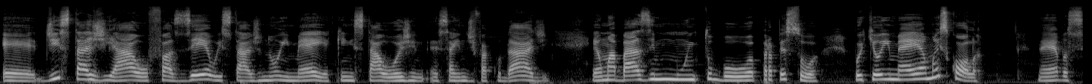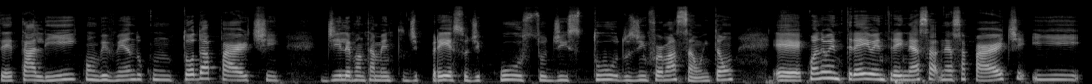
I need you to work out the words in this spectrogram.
é, de estagiar ou fazer o estágio no IMEA, quem está hoje é, saindo de faculdade, é uma base muito boa para a pessoa, porque o IMEA é uma escola. Né? Você está ali convivendo com toda a parte de levantamento de preço, de custo, de estudos, de informação. Então, é, quando eu entrei, eu entrei nessa, nessa parte e,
